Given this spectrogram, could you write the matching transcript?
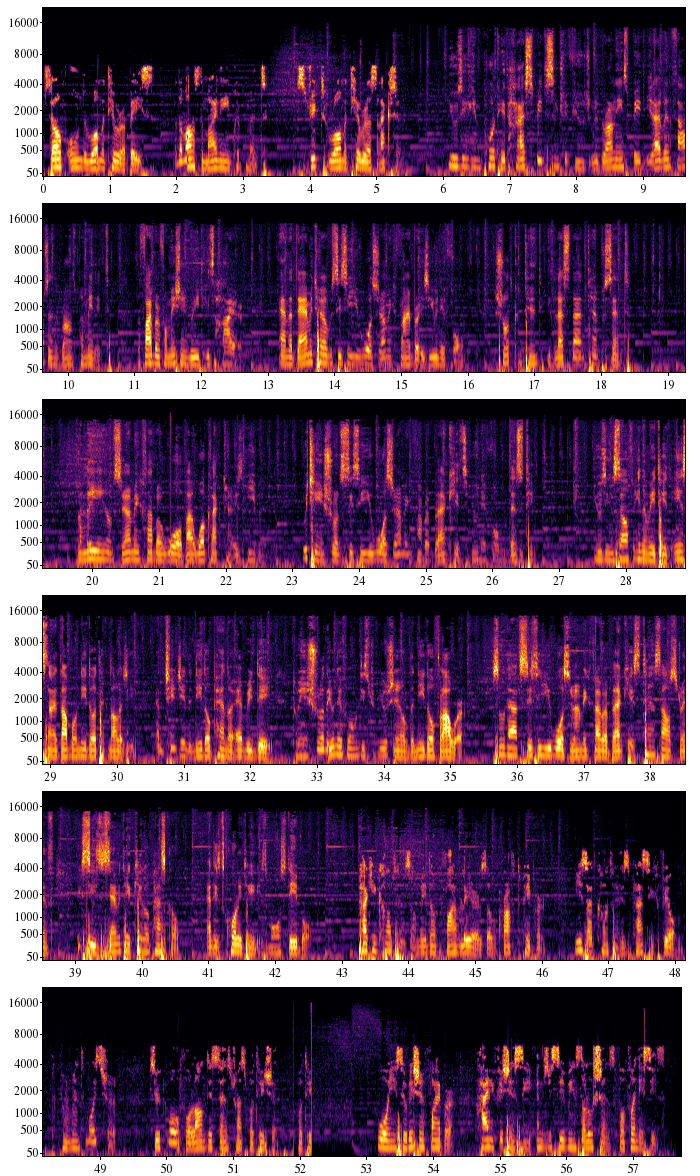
self-owned raw material base, advanced mining equipment, strict raw material selection. Using imported high-speed centrifuge with running speed 11,000 rounds per minute, the fiber formation rate is higher, and the diameter of CCEWOOL ceramic fiber is uniform. Short content is less than 10%. The laying of ceramic fiber wall by wall collector is even, which ensures CCEWOOL ceramic fiber blankets uniform density. Using self-innovated inside double needle technology and changing the needle panel every day to ensure the uniform distribution of the needle flower, so that CCEWOOL ceramic fiber blanket's tensile strength exceeds 70 kPa and its quality is more stable. Packing cottons are made of five layers of kraft paper. Inside cotton is plastic film to prevent moisture, suitable for long-distance transportation. Wall insulation fiber, high efficiency energy saving solutions for furnaces.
